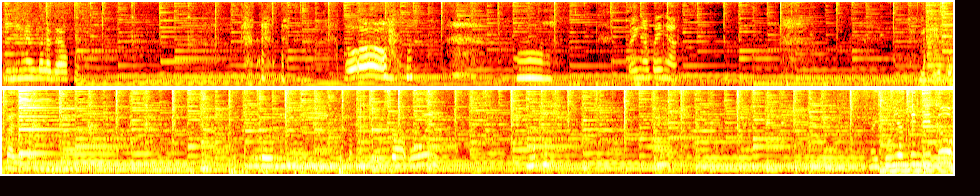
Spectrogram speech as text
Hiningal talaga ako. Oo. Ah. pahinga, pahinga. Makiupo tayo kay Ming Hello, Ming Ang laking pusa. Uy! Duyan din dito.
